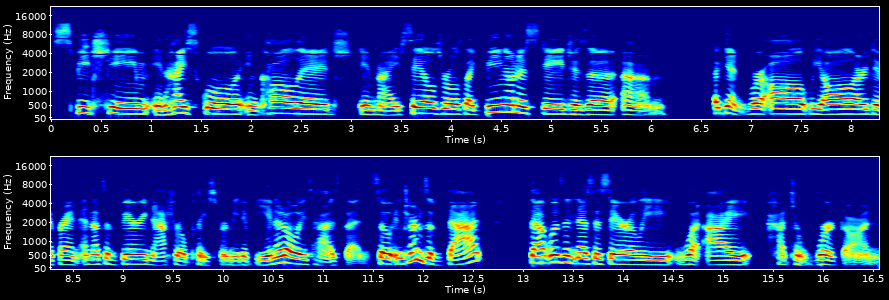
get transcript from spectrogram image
speech team in high school, in college, in my sales roles, like being on a stage is a um again, we're all we all are different and that's a very natural place for me to be and it always has been. So in terms of that, that wasn't necessarily what I had to work on.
